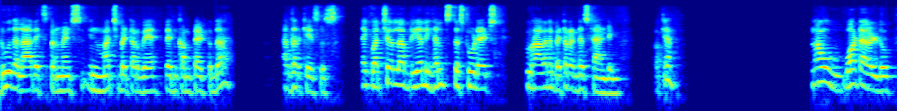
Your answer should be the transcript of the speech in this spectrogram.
do the lab experiments in much better way when compared to the other cases. Like virtual lab really helps the students to have a better understanding. Okay. Now, what I'll do,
